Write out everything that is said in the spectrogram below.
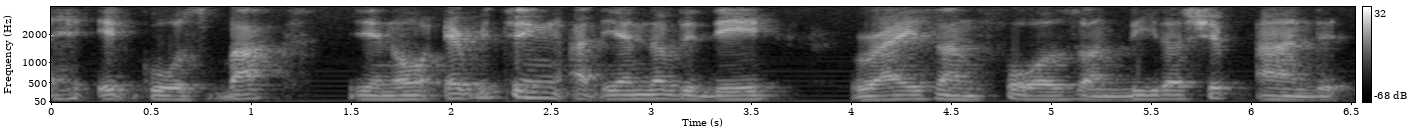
it goes back. You know, everything at the end of the day rise and falls on leadership, and it,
